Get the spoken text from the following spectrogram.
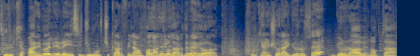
Türkiye hani böyle reisi cumhur çıkar filan falan diyorlar değil mi? Yok. Türkan Şoray görürse görür abi nokta.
